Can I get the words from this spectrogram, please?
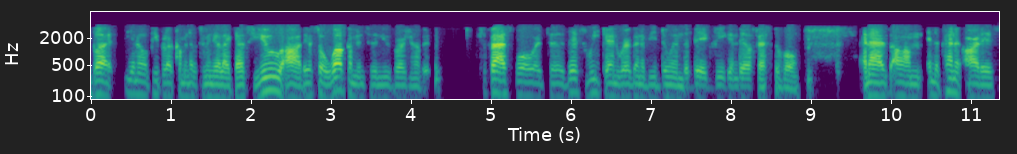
But you know, people are coming up to me. They're like, "That's you." Uh, they're so welcome into the new version of it. To fast forward to this weekend, we're going to be doing the big Vegandale Festival, and as um independent artists,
